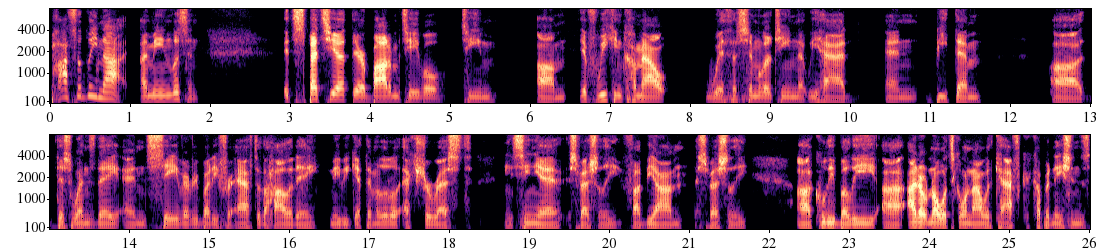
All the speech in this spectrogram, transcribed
possibly not. I mean, listen, it's Spezia; they're bottom table team. Um, if we can come out with a similar team that we had and beat them uh, this Wednesday and save everybody for after the holiday. Maybe get them a little extra rest. Insigne, especially Fabian, especially uh, Koulibaly. Uh, I don't know what's going on with Africa Cup of Nations.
